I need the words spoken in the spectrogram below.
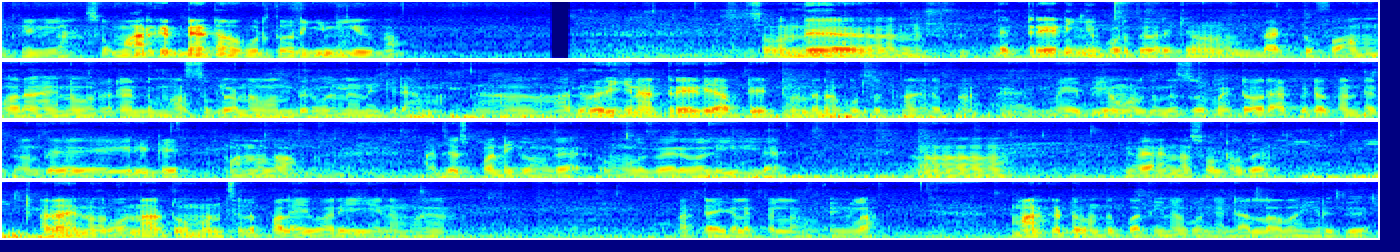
ஓகேங்களா ஸோ மார்க்கெட் டேட்டாவை பொறுத்த வரைக்கும் இன்றைக்கி இதுதான். ஸோ வந்து இந்த ட்ரேடிங்கை பொறுத்த வரைக்கும் பேக் டு ஃபார்ம் வரேன் இன்னும் ஒரு ரெண்டு மாதத்துக்குள்ளே நான் வந்துடுவேன்னு நினைக்கிறேன். அது வரைக்கும் நான் ட்ரேடி அப்டேட் வந்து நான் கொடுத்துட்டு தான் இருப்பேன். மேபி உங்களுக்கு இந்த ஜொமேட்டோ ரேப்பிடோ கண்டெக்ட் வந்து இரிட்டேட் பண்ணலாம். அட்ஜஸ்ட் பண்ணிக்கோங்க. உங்களுக்கு வேறு வழி இல்லை. வேறு என்ன சொல்கிறது அதான் இன்னொரு ஒன் ஆர் டூ மந்த்ஸில் பழைய மாதிரி நம்ம பட்டை கிளப்பிடலாம் ஓகேங்களா மார்க்கெட்டும் வந்து பார்த்திங்கன்னா கொஞ்சம் டல்லாக தான் இருக்குது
